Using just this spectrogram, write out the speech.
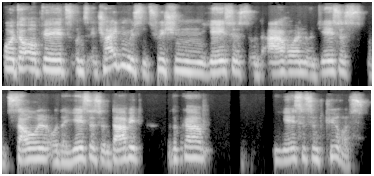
Oder ob wir jetzt uns entscheiden müssen zwischen Jesus und Aaron und Jesus und Saul oder Jesus und David oder gar Jesus und Kyros.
